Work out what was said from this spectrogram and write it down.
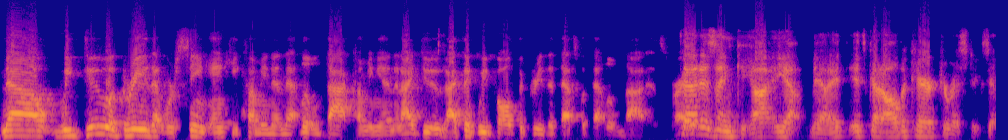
Now we do agree that we're seeing Encke coming in, that little dot coming in, and I do. I think we both agree that that's what that little dot is, right? That is Encke. I, yeah, yeah. It, it's got all the characteristics. Yeah.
